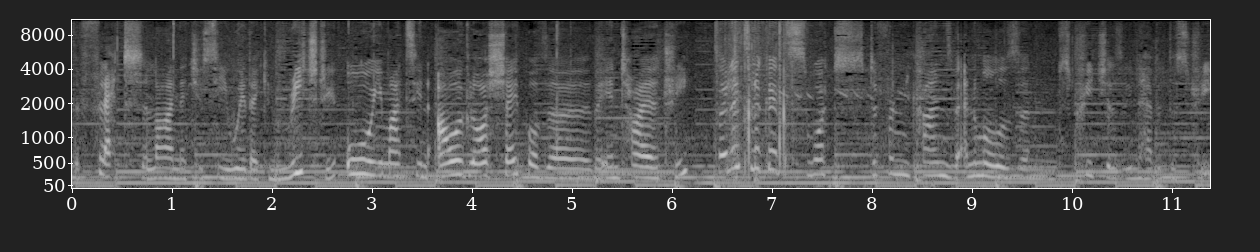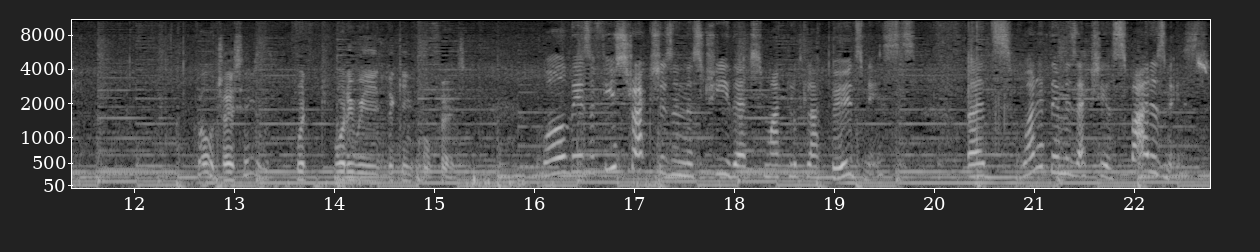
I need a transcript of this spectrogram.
the flat line that you see where they can reach to, or you might see an hourglass shape of the, the entire tree. So let's look at what different kinds of animals and creatures inhabit this tree. Cool, Tracy. What, what are we looking for first? Well, there's a few structures in this tree that might look like birds' nests, but one of them is actually a spider's nest.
